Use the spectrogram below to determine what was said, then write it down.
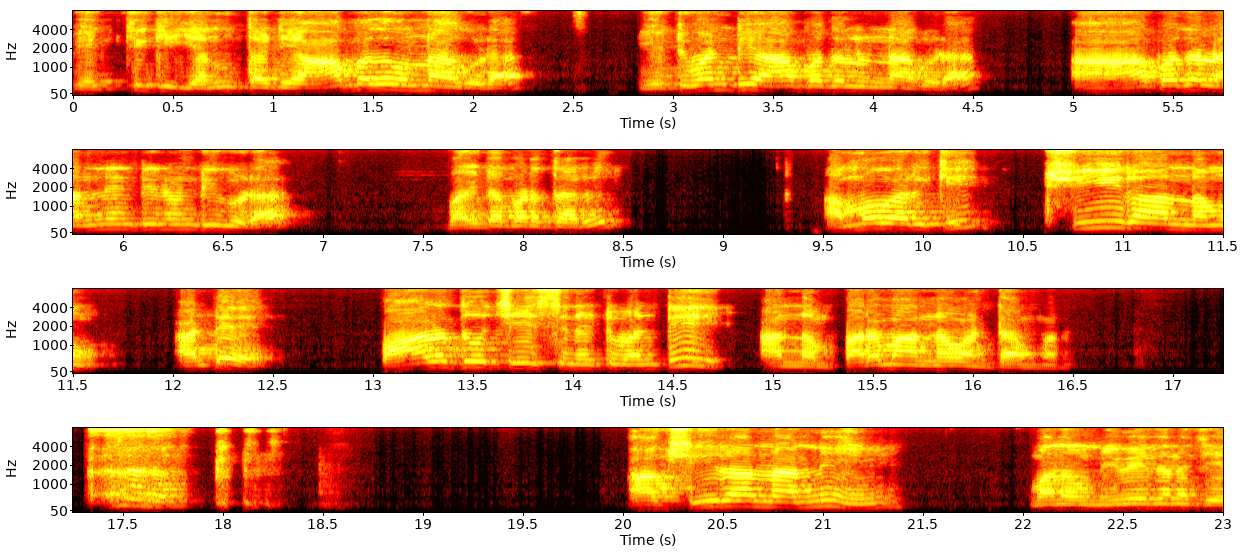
వ్యక్తికి ఎంతటి ఆపద ఉన్నా కూడా ఎటువంటి ఆపదలు ఉన్నా కూడా ఆ ఆపదలన్నింటి నుండి కూడా బయటపడతారు. అమ్మవారికి క్షీరాన్నము అంటే పాలతో చేసినటువంటి అన్నం పరమాన్నం అంటాం మనం. ఆ క్షీరాన్నాన్ని మనం నివేదన చే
